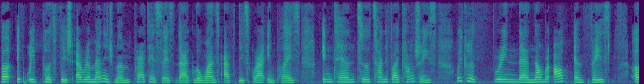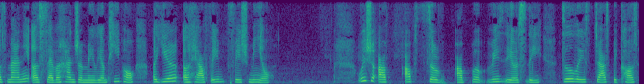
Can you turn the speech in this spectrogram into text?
But if we put fishery management practices like the ones I've described in place in 10 to 25 countries, we could bring that number up and feed as many as 700 million people a year a healthy fish meal. We should observe obviously do this just because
